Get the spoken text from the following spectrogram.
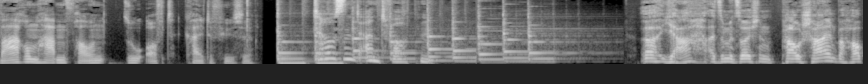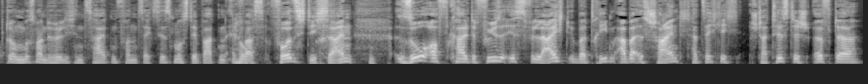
Warum haben Frauen so oft kalte Füße? Tausend Antworten. Äh, ja, also mit solchen pauschalen Behauptungen muss man natürlich in Zeiten von Sexismusdebatten etwas oh. vorsichtig sein. So oft kalte Füße ist vielleicht übertrieben, aber es scheint tatsächlich statistisch öfter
